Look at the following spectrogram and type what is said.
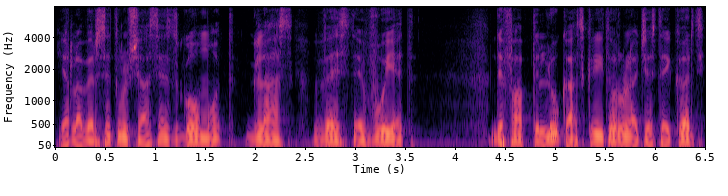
iar la versetul 6 zgomot, glas, veste, vuiet. De fapt, Luca, scriitorul acestei cărți,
